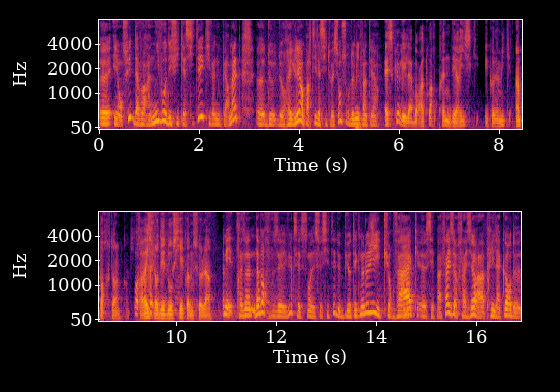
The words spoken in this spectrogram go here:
euh, et ensuite d'avoir un niveau d'efficacité qui va nous permettre euh, de, régler en partie la situation sur 2021. Est-ce que les laboratoires prennent des risques économiques importants quand ils travaillent sur des dossiers comme cela? Ah, mais d'abord, vous avez vu que ce sont des sociétés de biotechnologie. CureVac, euh, c'est pas Pfizer. Pfizer a pris l'accord de,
